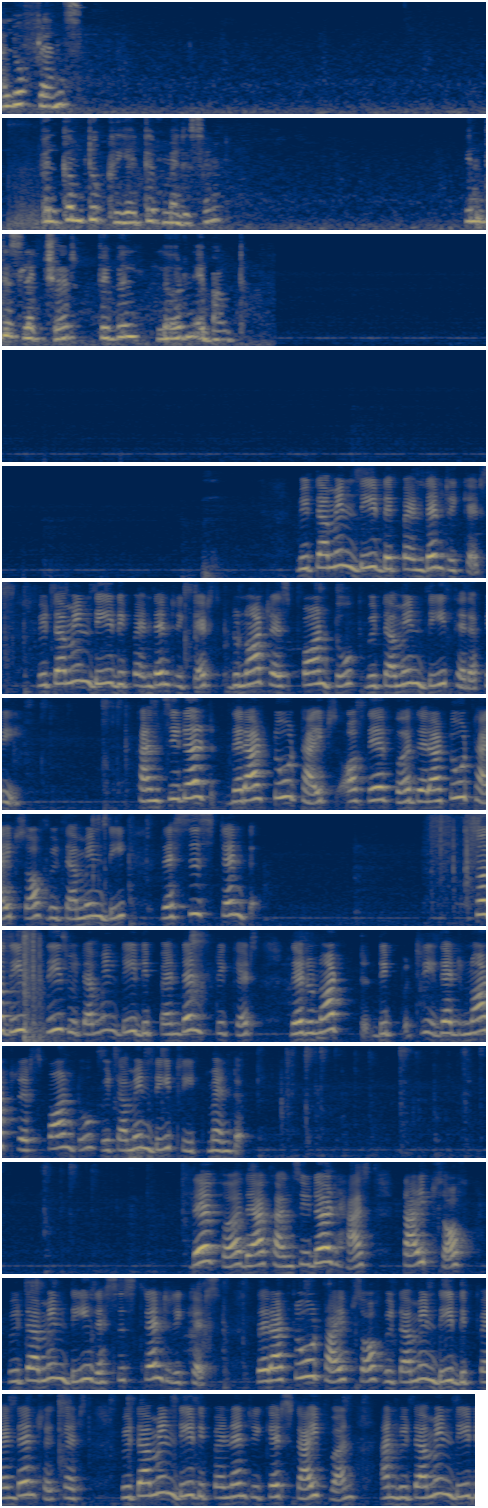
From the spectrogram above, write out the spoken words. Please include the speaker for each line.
Speaker 1: Hello friends. Welcome to Creative Medicine. In this lecture, we will learn about
Speaker 2: Vitamin D dependent rickets. Vitamin D dependent rickets do not respond to vitamin D therapy. Considered there are two types of therefore there are two types of vitamin D resistant. So these these vitamin D dependent rickets they do not they do not respond to vitamin D treatment. Therefore, they are considered as types of vitamin D resistant rickets. There are two types of vitamin D dependent rickets. Vitamin D dependent rickets type 1 and vitamin D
